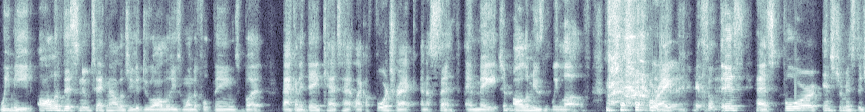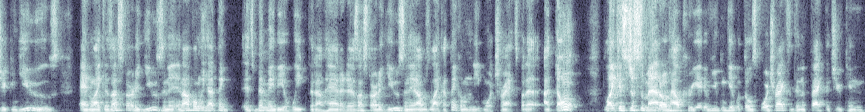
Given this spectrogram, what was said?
we need all of this new technology to do all of these wonderful things, but back in the day, cats had like a four track and a synth and made Sure. all the music we love, right? Yeah. And so this has four instruments that you can use. And like as I started using it, and I've only I think it's been maybe a week that I've had it. As I started using it, I was like, I think I'm gonna need more tracks, but I, I don't. Like it's just a matter of how creative you can get with those four tracks, and then the fact that you can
